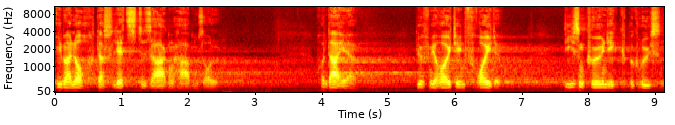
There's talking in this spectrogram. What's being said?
immer noch das letzte Sagen haben soll. Von daher dürfen wir heute in Freude diesen König begrüßen,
